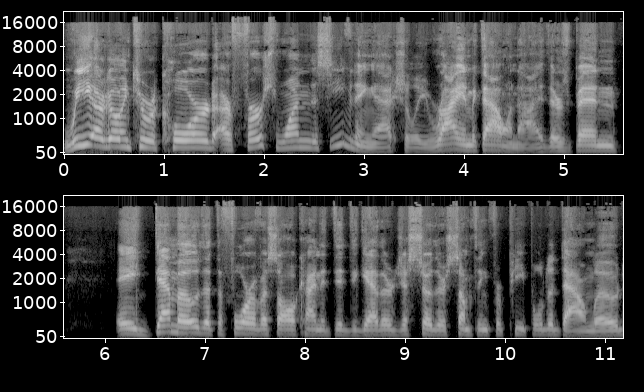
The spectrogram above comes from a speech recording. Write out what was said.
We are going to record our first one this evening, actually. Ryan McDowell and I. There's been a demo that the four of us all kind of did together just so there's something for people to download.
